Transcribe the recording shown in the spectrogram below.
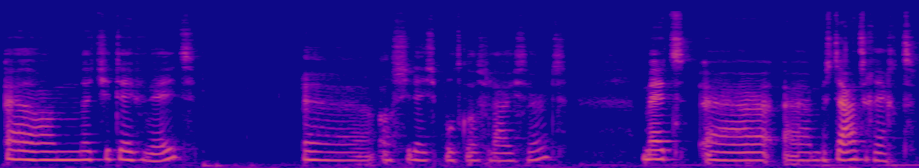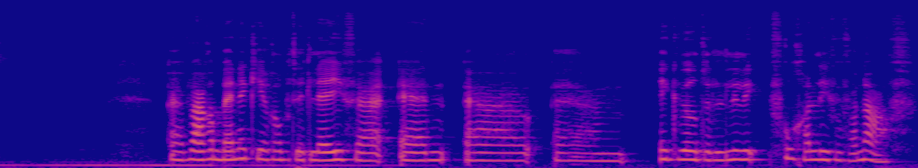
um, dat je het even weet, uh, als je deze podcast luistert met uh, bestaansrecht. Waarom ben ik hier op dit leven? En um, ik wilde er vroeger liever vanaf.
